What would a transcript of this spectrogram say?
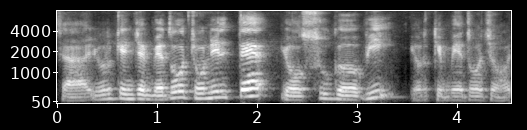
자, 요렇게 이제 매도 존일 때 요 수급이 요렇게 매도죠.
